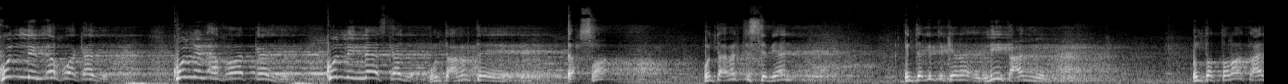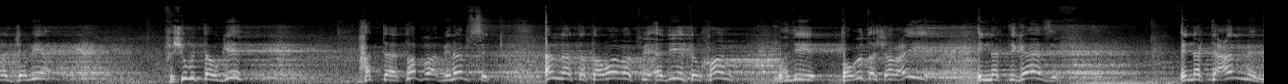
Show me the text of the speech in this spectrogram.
كل الإخوة كذا كل الأخوات كذا كل الناس كذا وأنت عملت إحصاء؟ وأنت عملت استبيان؟ أنت جبت كلام؟ ليه تعمم؟ أنت اطلعت على الجميع؟ فشوف التوجيه. حتى تبرأ بنفسك. ألا تتورط في أذية الخلق. وهذه تويطة شرعية. إنك تجازف. إنك تعمم.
